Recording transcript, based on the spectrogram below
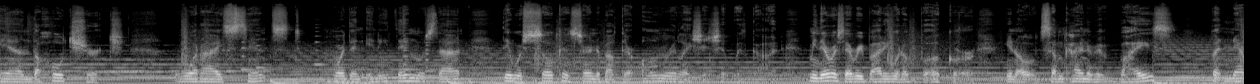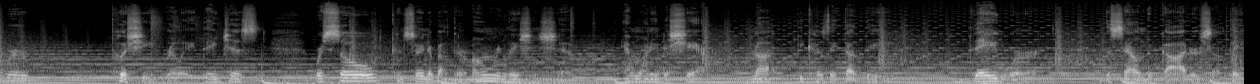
And the whole church what I sensed more than anything was that they were so concerned about their own relationship with God. I mean, there was everybody with a book or, you know, some kind of advice, but never pushy, really. They just were so concerned about their own relationship and wanting to share, not because they thought they they were the sound of God or something.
